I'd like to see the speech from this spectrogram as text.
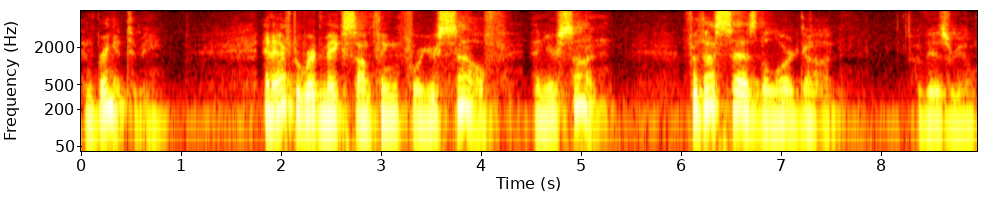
and bring it to me. And afterward make something for yourself and your son. For thus says the Lord God of Israel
